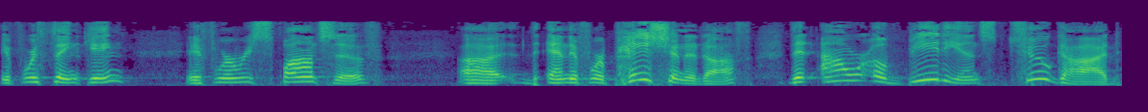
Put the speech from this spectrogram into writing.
if we're thinking, if we're responsive, uh, and if we're patient enough, that our obedience to God,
